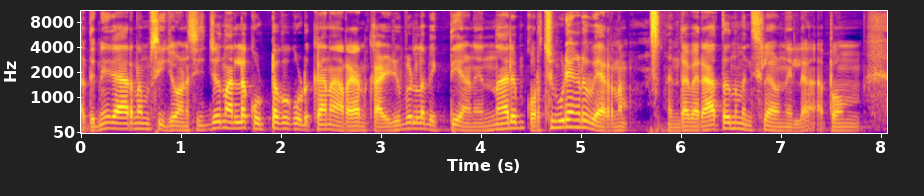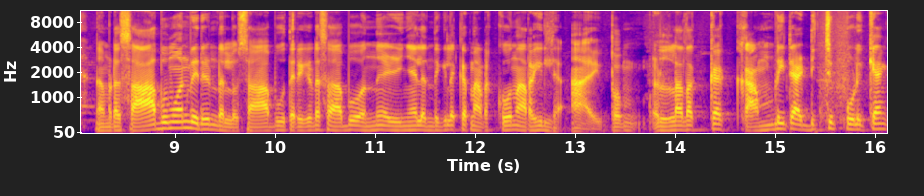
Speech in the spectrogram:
അതിന് കാരണം സിജോ ആണ്. സിജോ നല്ല കുട്ടൊക്കെ കൊടുക്കാൻ അറിയാൻ കഴിവുള്ള വ്യക്തിയാണ്. എന്നാലും കുറച്ചും കൂടി അങ്ങോട്ട് വരണം. എന്താ വരാത്തതെന്ന് മനസ്സിലാവുന്നില്ല. അപ്പം നമ്മുടെ സാബു മോൻ വരുന്നുണ്ടല്ലോ. സാബു തിരകിട സാബു വന്നു കഴിഞ്ഞാൽ എന്തെങ്കിലുമൊക്കെ നടക്കുമെന്ന് അറിയില്ല. ആ ഇപ്പം ഉള്ളതൊക്കെ കംപ്ലീറ്റ് അടിച്ച് പൊളിക്കാൻ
